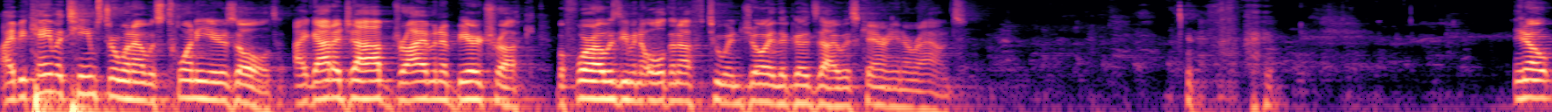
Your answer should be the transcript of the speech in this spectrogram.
I became a Teamster when I was 20 years old. I got a job driving a beer truck before I was even old enough to enjoy the goods I was carrying around. You know,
